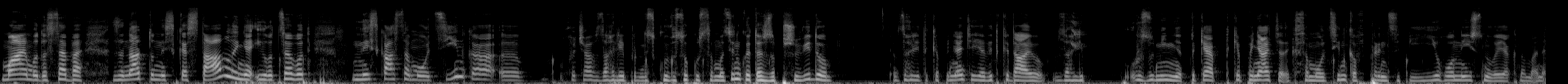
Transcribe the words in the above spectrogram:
маємо до себе занадто низьке ставлення, і оце от низька самооцінка. Е, Хоча взагалі про низьку високу самооцінку я теж запишу відео. Взагалі таке поняття я відкидаю взагалі розуміння, таке, таке поняття, як самооцінка, в принципі, його не існує, як на мене.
